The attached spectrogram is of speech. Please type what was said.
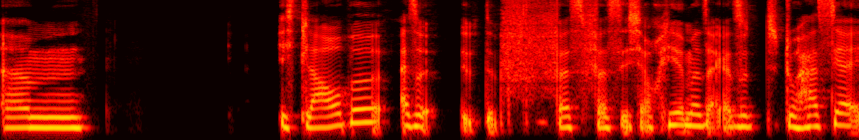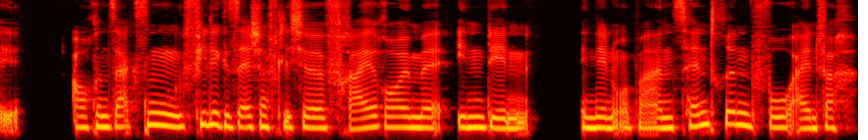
Ähm, ich glaube, also was, was ich auch hier immer sage, also du hast ja auch in Sachsen viele gesellschaftliche Freiräume in den in den urbanen Zentren, wo einfach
